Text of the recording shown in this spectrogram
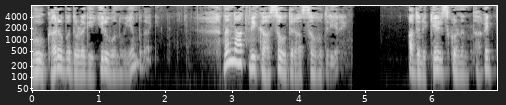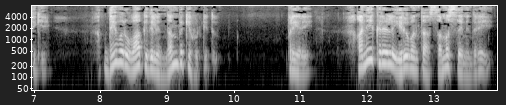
ಭೂಗರ್ಭದೊಳಗೆ ಇರುವನು ಎಂಬುದಾಗಿ. ನನ್ನ ಆತ್ಮಿಕ ಸಹೋದರ ಸಹೋದರಿಯರೇ, ಅದನ್ನು ಕೇಳಿಸಿಕೊಂಡಂತ ವ್ಯಕ್ತಿಗೆ ದೇವರ ವಾಕ್ಯದಲ್ಲಿ ನಂಬಿಕೆ ಹುಟ್ಟಿತು. ಪ್ರಿಯರೇ, ಅನೇಕರಲ್ಲಿ ಇರುವಂತಹ ಸಮಸ್ಯೆ ಏನೆಂದರೆ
